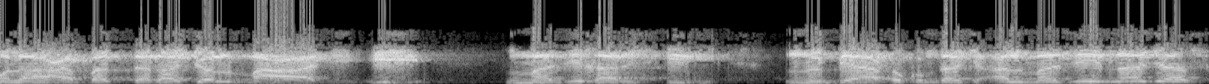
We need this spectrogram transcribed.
ملاعبت د رجل معالیه مزی خارج کی نو بیا حکم دا چې المزی نجس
